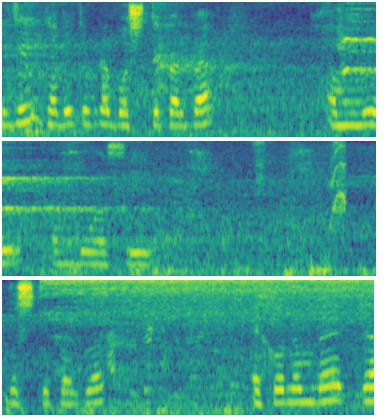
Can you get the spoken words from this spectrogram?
এই যে এখানে তোমরা বসতে পারবা। আম্মু আম্মু আছে। বসতে পারবা। এখন আমরা একটা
